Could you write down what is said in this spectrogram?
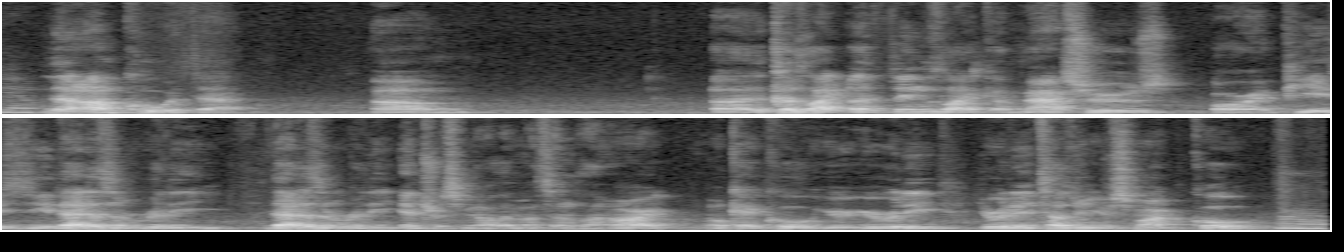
Yeah. then I'm cool with that. Um, because like uh, things like a master's or a PhD, that doesn't really that doesn't really interest me all that much. I'm like, all right, okay, cool. You're you're really you're really intelligent. You're smart. Cool. Mm.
